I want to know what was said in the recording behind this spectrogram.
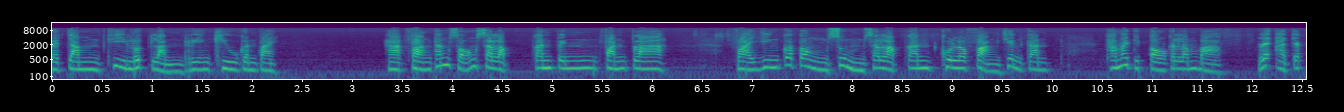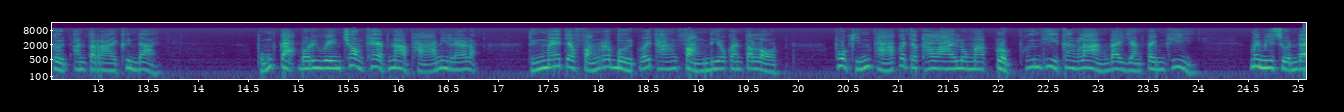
ประจำที่ลดหลั่นเรียงคิวกันไป หากฝั่งทั้งสองสลับกันเป็นฟันปลา ฝ่ายยิงก็ต้องซุ่มสลับกันคนละฝั่งเช่นกันทำให้ติดต่อกันลำบาก และอาจจะเกิดอันตรายขึ้นได้ ผมกะบริเวณช่องแคบหน้าผานี่แล้วล่ะ ถึงแม้จะฝังระเบิดไว้ทางฝั่งเดียวกันตลอด พวกหินผาก็จะทลายลงมากลบพื้นที่ข้างล่างได้อย่างเต็มที่ ไม่มีส่วนใด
